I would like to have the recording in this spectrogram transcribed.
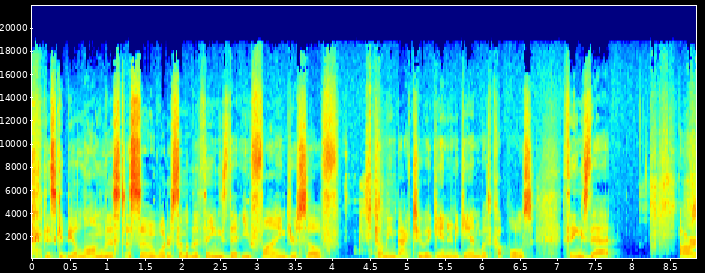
This could be a long list. So, what are some of the things that you find yourself coming back to again and again with couples? Things that are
